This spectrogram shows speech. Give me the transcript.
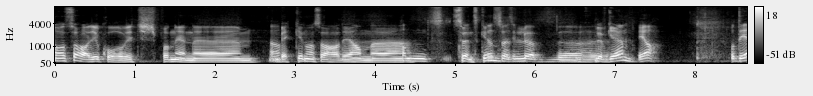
Og så har de jo Korovic på den ene Ja. bekken, og så har de han, eh, Han svensken. ja, Svensson Løv... øh, Løvgren. Ja. Og det,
